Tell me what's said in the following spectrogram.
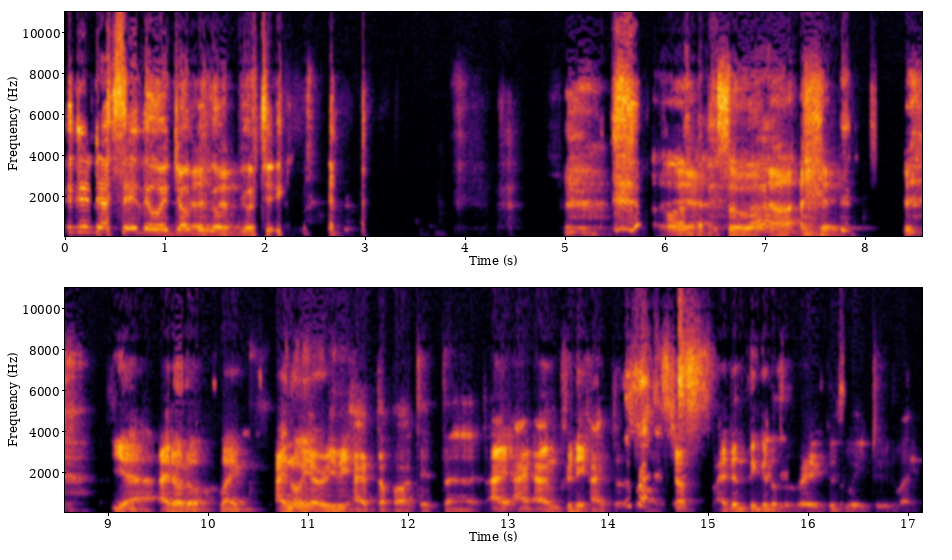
Did you just say they were jumping off buildings? yeah. So. Uh, yeah, I don't know. Like, I know you're really hyped about it. Uh, I, I I'm pretty hyped as well. It's just I didn't think it was a very good way to like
